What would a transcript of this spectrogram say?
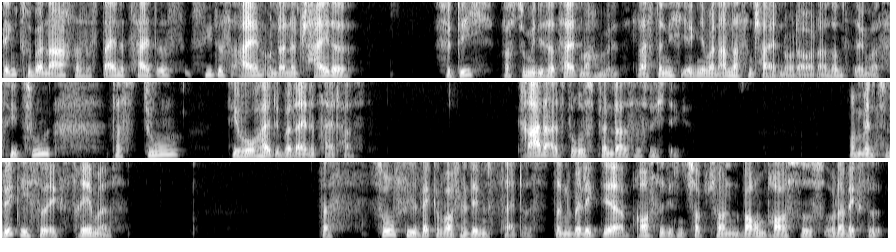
denk drüber nach, dass es deine Zeit ist, sieh das ein und dann entscheide für dich, was du mit dieser Zeit machen willst. Lass da nicht irgendjemand anders entscheiden oder, oder sonst irgendwas. Sieh zu, dass du die Hoheit über deine Zeit hast. Gerade als Berufspendler ist es wichtig. Und wenn es wirklich so extrem ist, dass so viel weggeworfene Lebenszeit ist, dann überleg dir, brauchst du diesen Job schon, warum brauchst du es oder wechsel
